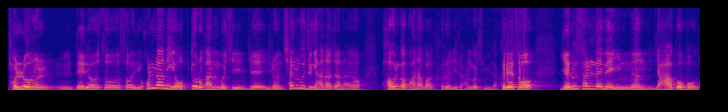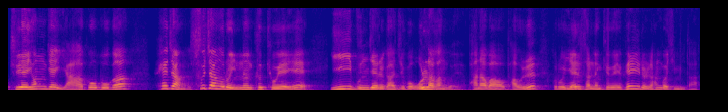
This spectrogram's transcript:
결론을 내려서서 혼란이 없도록 하는 것이 이제 이런 책무 중에 하나잖아요. 바울과 바나바 그런 일을 한 것입니다. 그래서 예루살렘에 있는 야고보, 주의 형제 야고보가 회장, 수장으로 있는 그 교회에 이 문제를 가지고 올라간 거예요. 바나바와 바울, 그리고 예루살렘 교회 회의를 한 것입니다.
